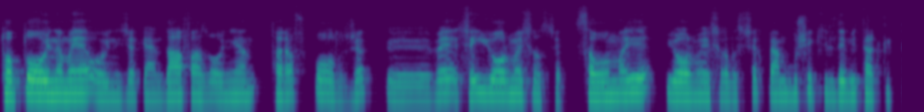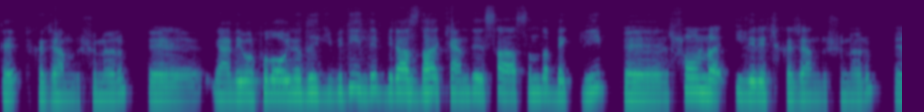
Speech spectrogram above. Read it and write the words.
toplu oynamaya oynayacak. Yani daha fazla oynayan taraf o olacak. E, ve şeyi yormaya çalışacak. Savunmayı yormaya çalışacak. Ben bu şekilde bir taktikle çıkacağını düşünüyorum. E, yani Liverpool oynadığı gibi değil de biraz daha kendi sahasında bekleyip e, sonra ileri çıkacağını düşünüyorum. E,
